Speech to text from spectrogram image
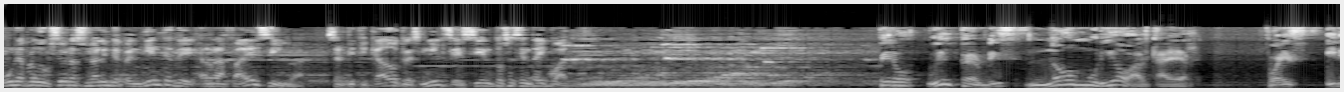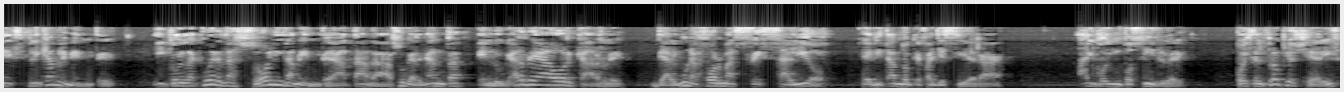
Una producción nacional independiente de Rafael Silva, certificado 3664. Pero Will Purvis no murió al caer, pues inexplicablemente, y con la cuerda sólidamente atada a su garganta, en lugar de ahorcarle, de alguna forma se salió, evitando que falleciera algo imposible, pues el propio sheriff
